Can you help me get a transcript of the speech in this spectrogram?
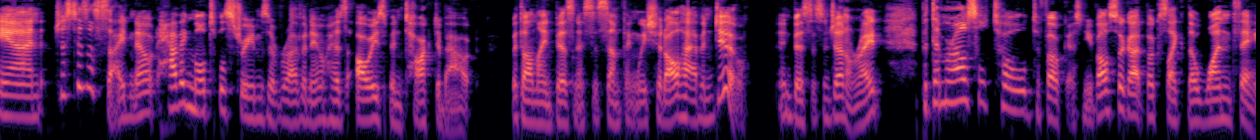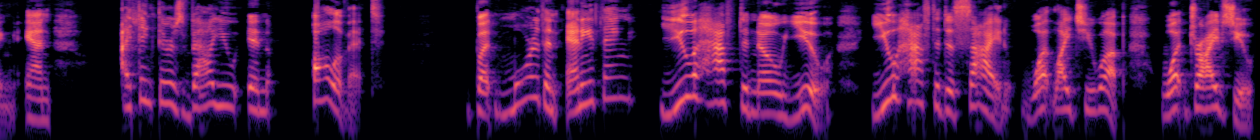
And just as a side note, having multiple streams of revenue has always been talked about with online business is something we should all have and do in business in general, right? But then we're also told to focus. And you've also got books like The One Thing. And I think there's value in all of it. But more than anything, you have to know you. You have to decide what lights you up, what drives you.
